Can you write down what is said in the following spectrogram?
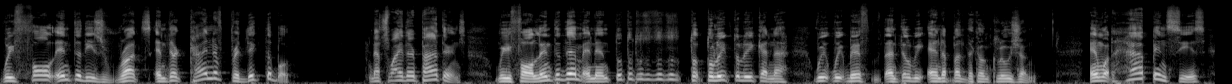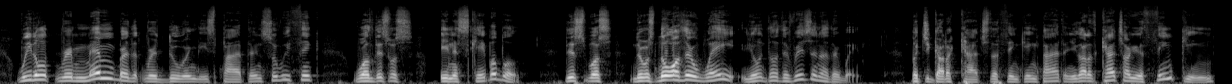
we fall into these ruts and they're kind of predictable. That's why they're patterns. We fall into them and then we, until we end up at the conclusion. And what happens is we don't remember that we're doing these patterns, so we think, well, this was inescapable. This was there was no other way. You know, no, there is another way but you got to catch the thinking pattern. You got to catch how you're thinking.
